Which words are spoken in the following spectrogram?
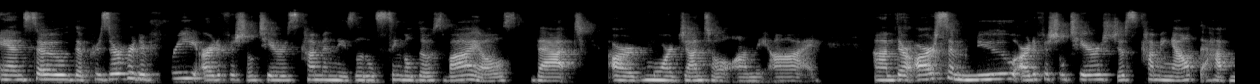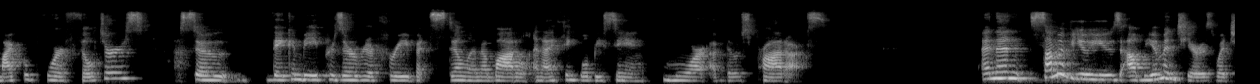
And so the preservative free artificial tears come in these little single dose vials that are more gentle on the eye. Um, there are some new artificial tears just coming out that have micropore filters. So they can be preservative free, but still in a bottle. And I think we'll be seeing more of those products. And then some of you use albumin tears, which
